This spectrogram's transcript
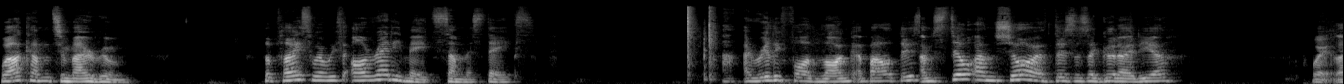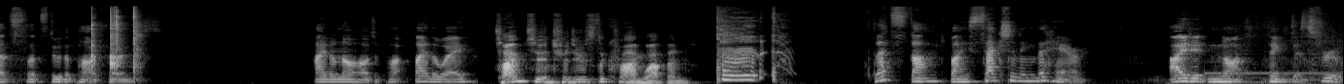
Welcome to my room. The place where we've already made some mistakes. I really thought long about this. I'm still unsure if this is a good idea. Wait, let's let's do the part first. I don't know how to part. By the way, Time to introduce the crime weapon. let's start by sectioning the hair. I did not think this through.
